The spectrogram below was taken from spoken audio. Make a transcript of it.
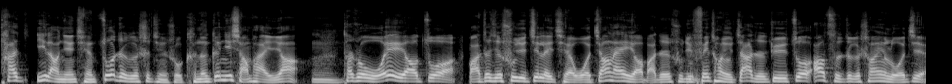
他一两年前做这个事情的时候，可能跟你想法一样。嗯他说我也要做，把这些数据积累起来，我将来也要把这些数据非常有价值去做二次这个商业逻辑。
